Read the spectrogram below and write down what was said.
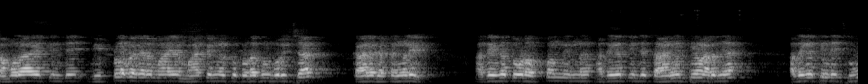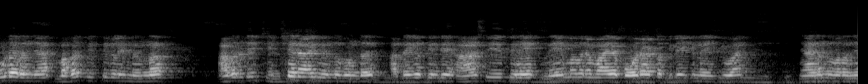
സമുദായത്തിന്റെ വിപ്ലവകരമായ മാറ്റങ്ങൾക്ക് തുടക്കം കുറിച്ച കാലഘട്ടങ്ങളിൽ അദ്ദേഹത്തോടൊപ്പം നിന്ന് അദ്ദേഹത്തിന്റെ സാന്നിധ്യം അറിഞ്ഞ അദ്ദേഹത്തിന്റെ ചൂടറിഞ്ഞ മഹത് വ്യക്തികളിൽ നിന്ന് അവരുടെ ശിഷ്യനായി നിന്നുകൊണ്ട് അദ്ദേഹത്തിന്റെ ആശയത്തിനെ നിയമപരമായ പോരാട്ടത്തിലേക്ക് നയിക്കുവാൻ ഞാനെന്ന് പറഞ്ഞ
